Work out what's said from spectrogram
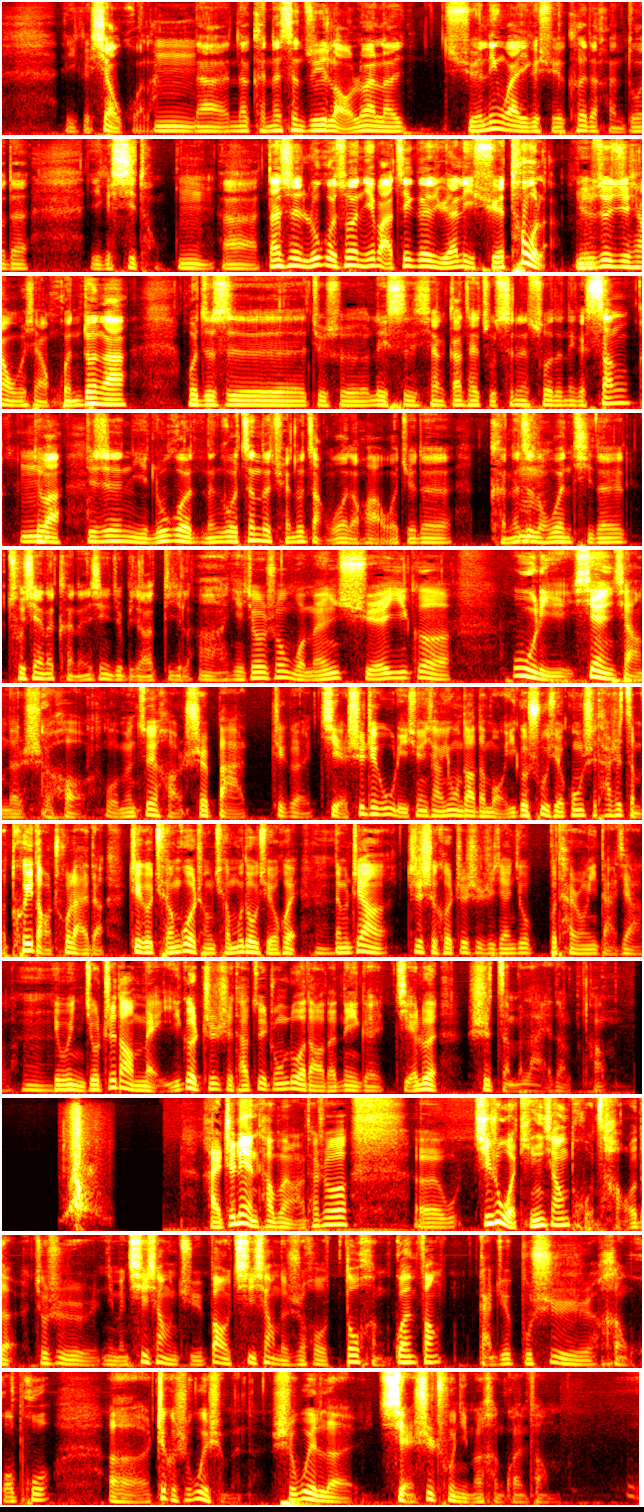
一个效果了。嗯那那可能甚至于扰乱了学另外一个学科的很多的一个系统嗯啊、但是如果说你把这个原理学透了，比如说就像我们讲混沌啊，或者是就是类似像刚才主持人说的那个熵，嗯对吧？其实你如果能够真的全都掌握的话，我觉得可能这种嗯问题的出现的可能性就比较低了。啊，也就是说，我们学一个物理现象的时候，我们最好是把这个解释这个物理现象用到的某一个数学公式，它是怎么推导出来的，这个全过程全部都学会。嗯那么这样知识和知识之间就不太容易打架了，嗯因为你就知道每一个知识它最终落到的那个结论是怎么来的了。好。海之恋他问啊，他说，呃，其实我挺想吐槽的，就是你们气象局报气象的时候都很官方，感觉不是很活泼，呃，这个是为什么呢？是为了显示出你们很官方吗？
